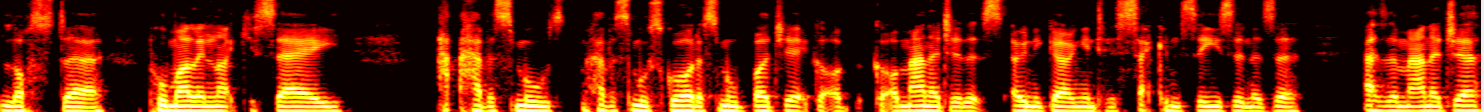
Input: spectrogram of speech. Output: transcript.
lost uh, Paul Mullin, like you say, have a small have a small squad, a small budget, got a got a manager that's only going into his second season as a as a manager.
